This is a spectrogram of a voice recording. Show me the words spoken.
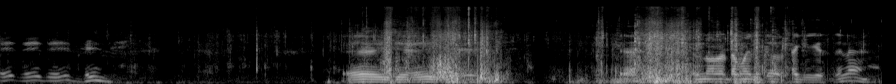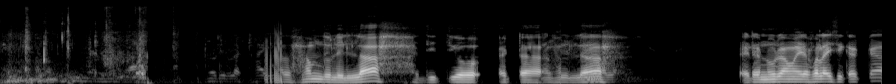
এই যে এই যে নলাটা মারি তো এগিয়ে গেছে না? আলহামদুলিল্লাহ, দ্বিতীয় একটা, আলহামদুলিল্লাহ। এটা নুরা মাইরা ফেলাইছি, কাকা।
